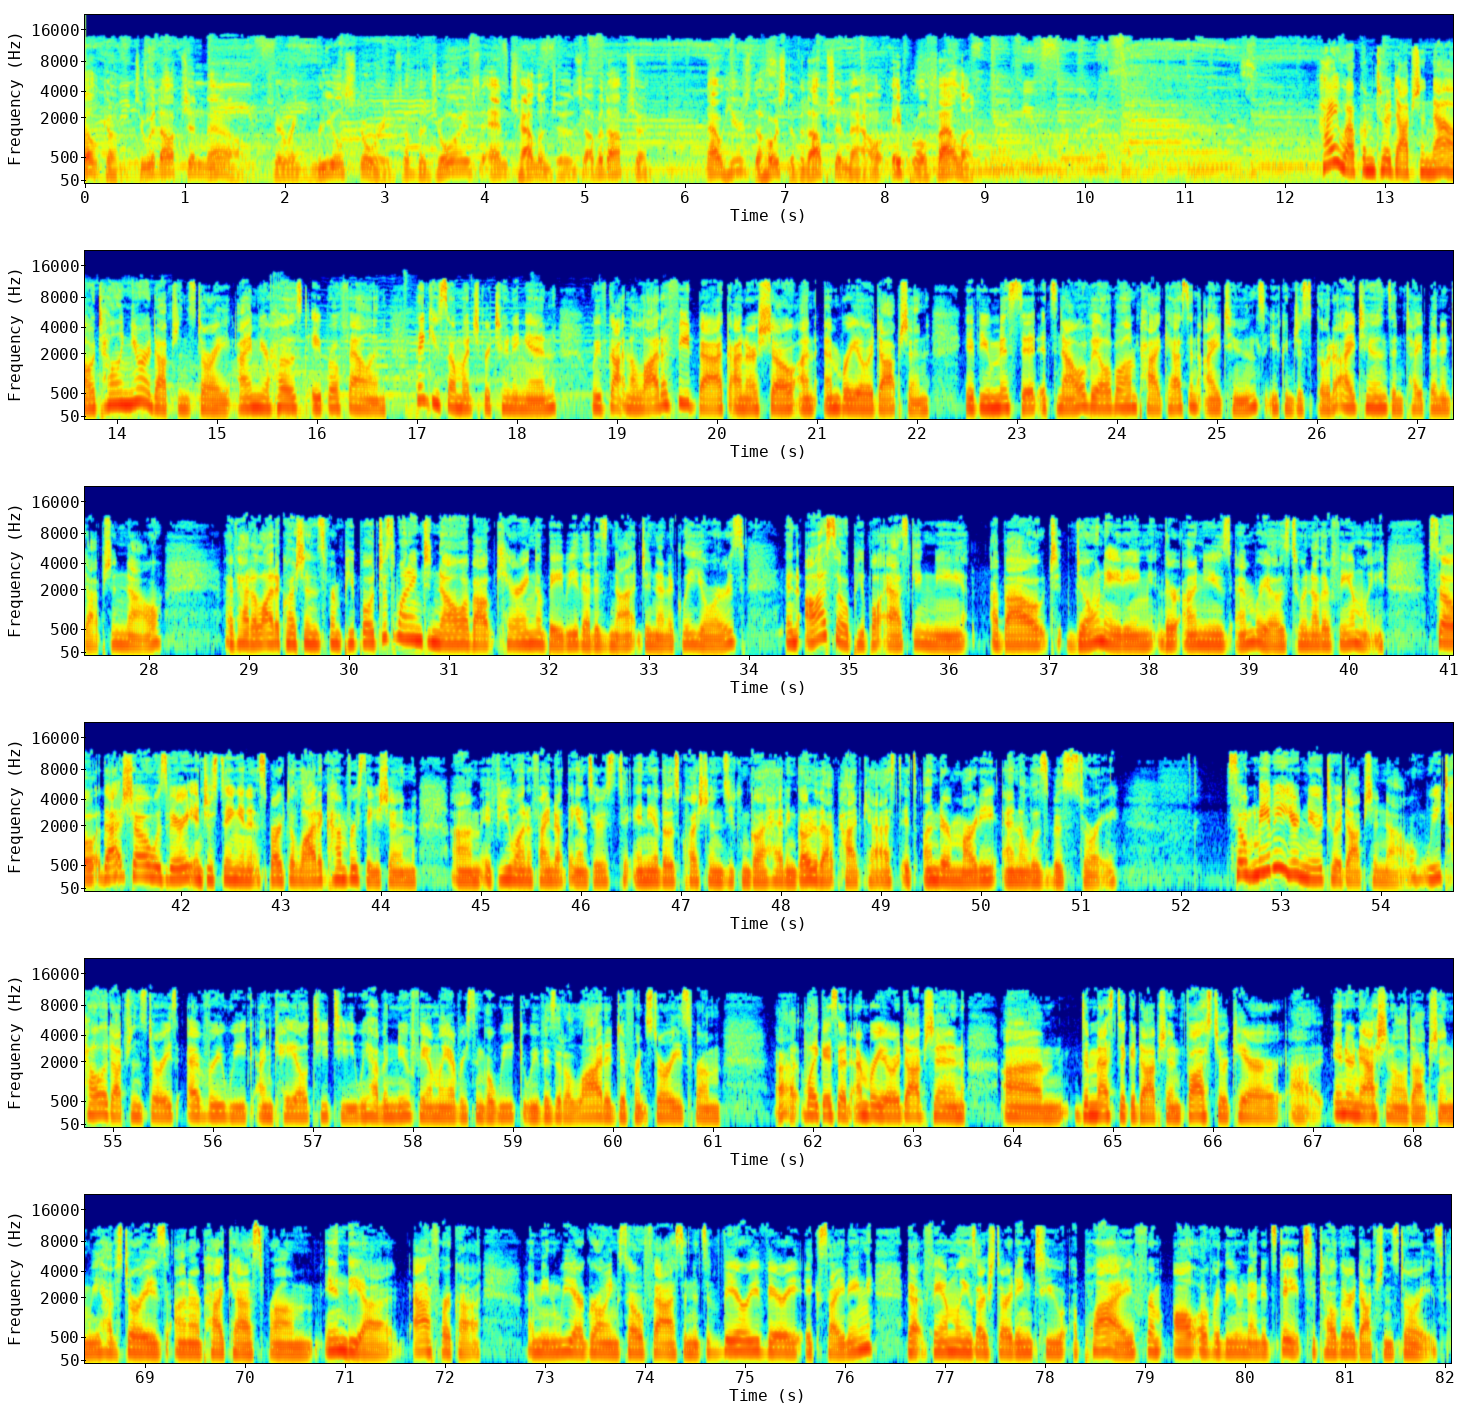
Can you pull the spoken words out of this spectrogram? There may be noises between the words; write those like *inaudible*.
Welcome to Adoption Now, sharing real stories of the joys and challenges of adoption. Now, here's the host of Adoption Now, April Fallon. Hi, welcome to Adoption Now, telling your adoption story. I'm your host, April Fallon. Thank you so much for tuning in. We've gotten a lot of feedback on our show on embryo adoption. If you missed it, it's now available on podcast and iTunes. You can just go to iTunes and type in Adoption Now. I've had a lot of questions from people just wanting to know about carrying a baby that is not genetically yours. And also, people asking me about donating their unused embryos to another family. So, that show was very interesting and it sparked a lot of conversation. Um, if you want to find out the answers to any of those questions, you can go ahead and go to that podcast. It's under Marty and Elizabeth's story. So maybe you're new to adoption now. We tell adoption stories every week on KLTT. We have a new family every single week. We visit a lot of different stories from, uh, like I said, embryo adoption, um, domestic adoption, foster care, uh, international adoption. We have stories on our podcast from India, Africa. I mean, we are growing so fast, and it's very, very exciting that families are starting to apply from all over the United States to tell their adoption stories.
